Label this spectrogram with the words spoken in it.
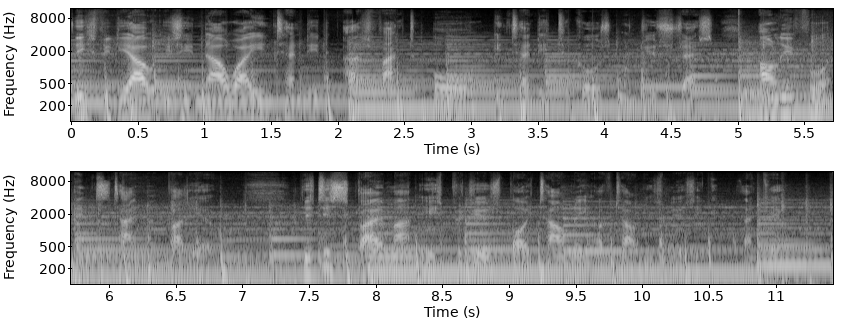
This video is in no way intended as fact or intended to cause undue stress, only for entertainment value. This disclaimer is produced by Tony of Tony's Music. Thank you.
